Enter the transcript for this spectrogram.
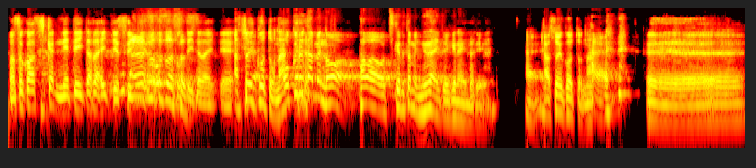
まあそこはしっかり寝ていただいて、睡眠をとっていただいてあ、。そういうことな。送るためのパワーをつけるために寝ないといけないんで。はい。あ、そういうことな。はい。え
